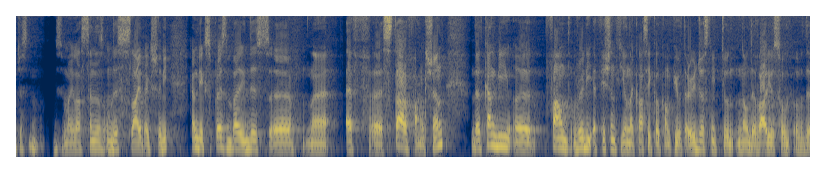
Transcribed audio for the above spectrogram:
just this is my last sentence on this slide actually can be expressed by this uh, uh, f uh, star function that can be found really efficiently on a classical computer. You just need to know the values of, of the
